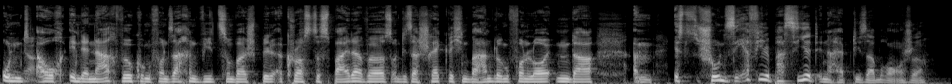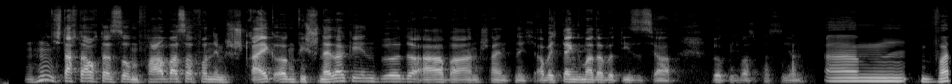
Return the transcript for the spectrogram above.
und ja. auch in der Nachwirkung von Sachen wie zum Beispiel Across the Spider-Verse und dieser schrecklichen Behandlung von Leuten, da ähm, ist schon sehr viel passiert innerhalb dieser Branche. Mhm, ich dachte auch, dass so im Fahrwasser von dem Streik irgendwie schneller gehen würde, aber anscheinend nicht. Aber ich denke mal, da wird dieses Jahr wirklich was passieren. Ähm, was?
